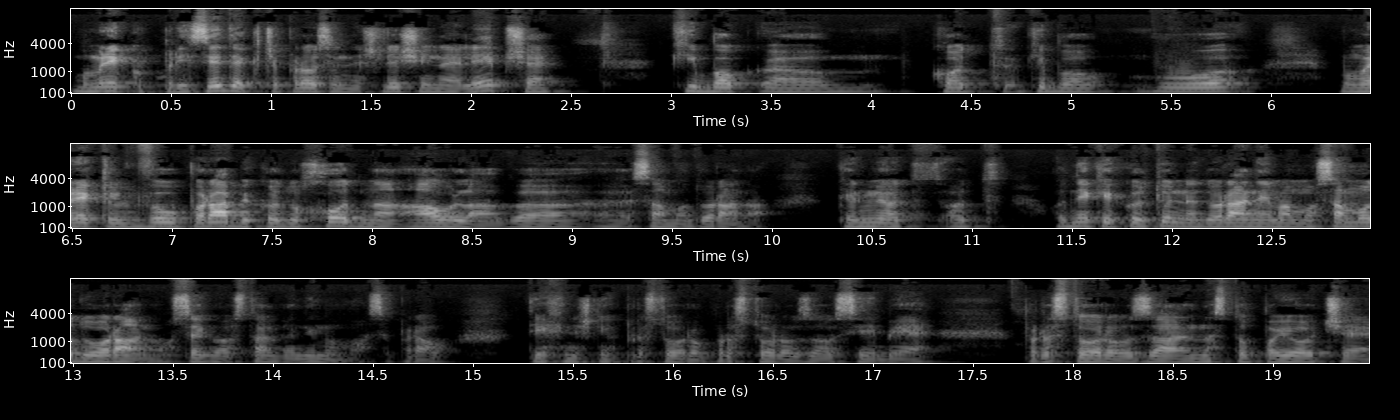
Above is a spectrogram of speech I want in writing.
bom rekel, prizidek, čeprav se ne sliši najlepše, ki bo, kot, ki bo v, bom rekel, v uporabi kot vhodna avla v eh, samo dvorano. Ker mi od, od, od neke kulturne dvorane imamo samo dvorano, vsega ostalega nimamo, se pravi tehničnih prostorov, prostorov za osebje, prostorov za nastopajoče.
